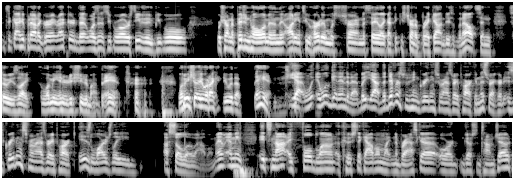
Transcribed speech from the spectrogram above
it's a guy who put out a great record that wasn't super well received and people were trying to pigeonhole him and then the audience who heard him was trying to say like I think he's trying to break out and do something else and so he's like let me introduce you to my band. let me show you what I can do with a band. yeah, and we- and we'll get into that. But yeah, the difference between Greetings from Asbury Park and this record is Greetings from Asbury Park is largely a solo album. I, I mean, it's not a full blown acoustic album like Nebraska or Ghost of Tom Joad,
